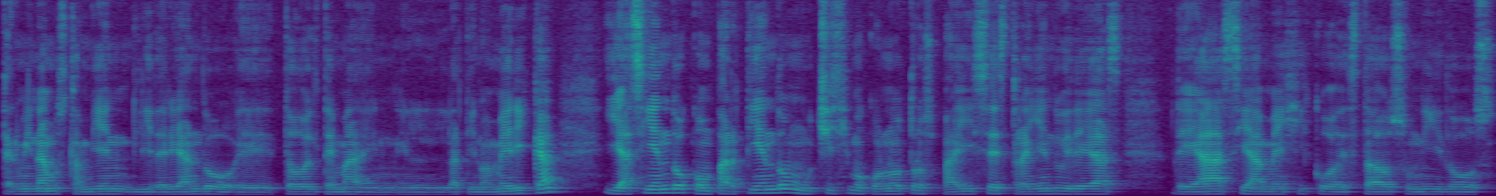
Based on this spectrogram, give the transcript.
terminamos también liderando todo el tema en, en, Latinoamérica y haciendo, compartiendo muchísimo con otros países, trayendo ideas de Asia, México, de Estados Unidos,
